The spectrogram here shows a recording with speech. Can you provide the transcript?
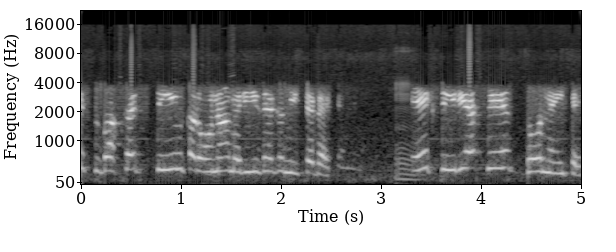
इस वक्त तीन कोरोना मरीज़ है जो नीचे बैठे हैं? हम्म। एक सीरियस थे दो नहीं थे।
